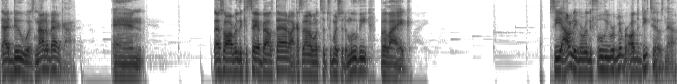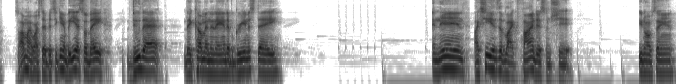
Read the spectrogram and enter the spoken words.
That dude was not a bad guy. And that's all I really can say about that. Like I said, I don't want to too much of the movie, but like, see, I don't even really fully remember all the details now. So I might watch that bitch again. But yeah, so they do that. They come in and they end up agreeing to stay. And then, like, she ends up like finding some shit. You know what I'm saying?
